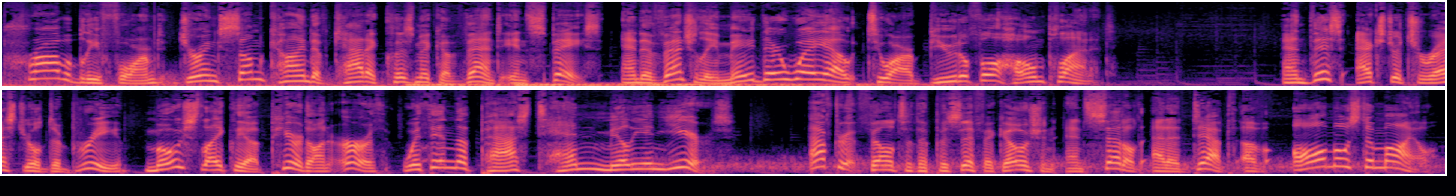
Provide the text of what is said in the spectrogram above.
probably formed during some kind of cataclysmic event in space and eventually made their way out to our beautiful home planet. And this extraterrestrial debris most likely appeared on Earth within the past 10 million years. After it fell to the Pacific Ocean and settled at a depth of almost a mile,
